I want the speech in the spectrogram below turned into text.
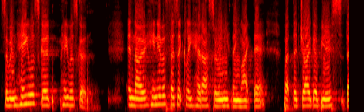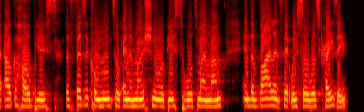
So when he was good, he was good. And no, he never physically hit us or anything like that, but the drug abuse, the alcohol abuse, the physical, mental, and emotional abuse towards my mum, and the violence that we saw was crazy.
